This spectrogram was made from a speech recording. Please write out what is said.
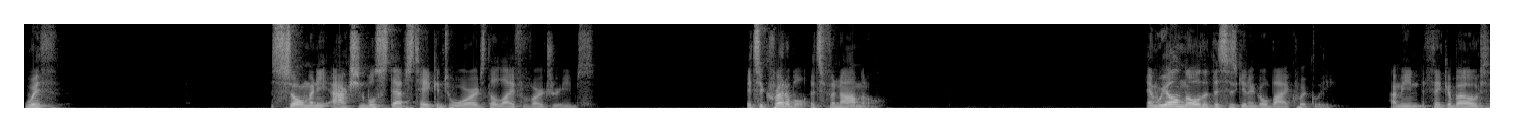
with so many actionable steps taken towards the life of our dreams. It's incredible. It's phenomenal. And we all know that this is going to go by quickly. I mean, think about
